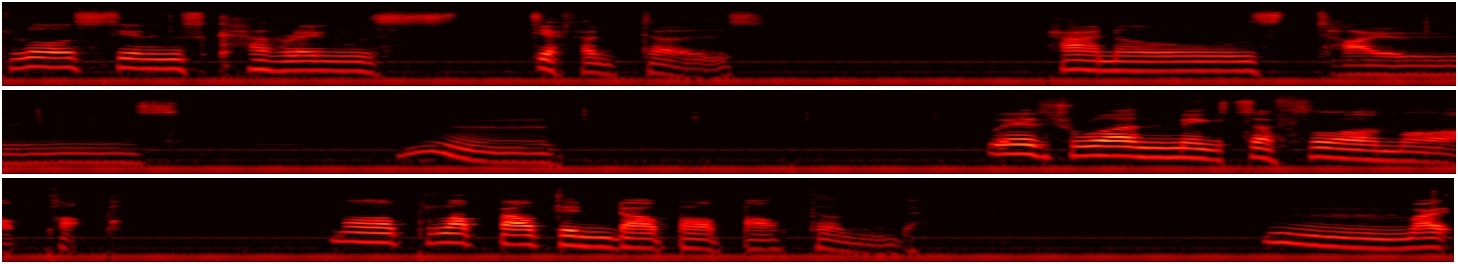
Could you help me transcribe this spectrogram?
Floor, ceilings, coverings, differenters. Panels, tiles. Hmm. Which one makes the floor more pop? More plop out in the bottom. Hmm, right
